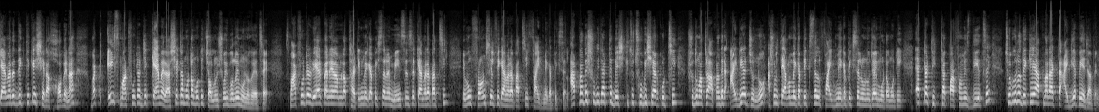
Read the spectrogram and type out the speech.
ক্যামেরার দিক থেকে সেটা হবে না। বাট এই স্মার্টফোনটার যে ক্যামেরা, সেটা মোটামুটি চলনসই বলেই মনে হয়েছে। স্মার্টফোনটার রেয়ার প্যানেল আমরা থার্টিন মেগাপিক্সেলের মেইন সেন্সের ক্যামেরা পাচ্ছি এবং ফ্রন্ট সেলফি ক্যামেরা পাচ্ছি ফাইভ মেগাপিক্সেল। আপনাদের সুবিধার্থে বেশ কিছু ছবি শেয়ার করছি। শুধুমাত্র আপনাদের আইডিয়ার জন্য আসলে তেরো মেগাপিক্সেল ফাইভ মেগাপিক্সেল অনুযায়ী মোটামুটি একটা ঠিকঠাক পারফরমেন্স দিয়েছে। ছবিগুলো দেখলে আপনারা একটা আইডিয়া পেয়ে যাবেন।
